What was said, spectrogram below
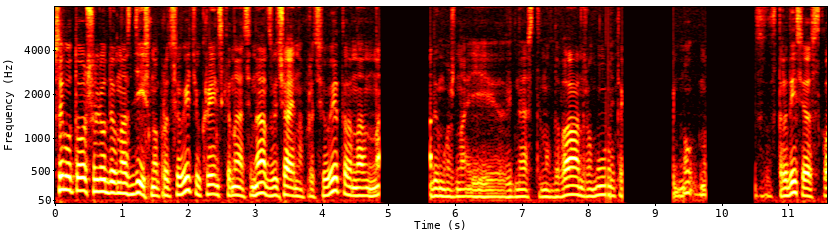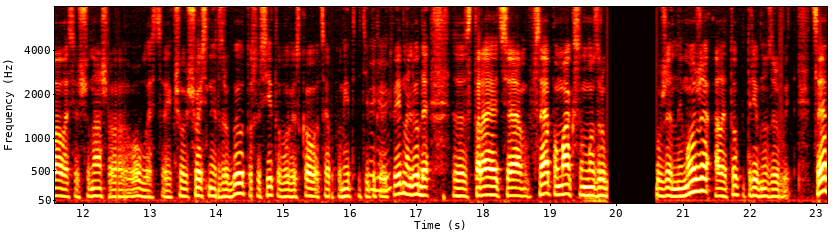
В силу того, що люди в нас дійсно працьовиті, українська нація надзвичайно працьовита, на, на люди можна і віднести молдаван, румун і так. Ну, ну, традиція склалася, що наша область, якщо щось не зробив, то сусід обов'язково це помітить. Тільки Мгм. відповідно люди е, стараються все по максимуму зробити. Вже не може, але то потрібно зробити. Це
